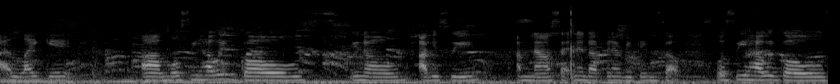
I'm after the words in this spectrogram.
I like it. Um, we'll see how it goes. You know, obviously, I'm now setting it up and everything, so we'll see how it goes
